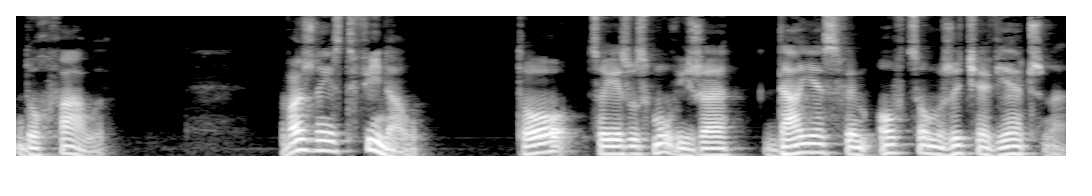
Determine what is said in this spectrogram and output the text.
do chwały. Ważny jest finał. To, co Jezus mówi, że daje swym owcom życie wieczne.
